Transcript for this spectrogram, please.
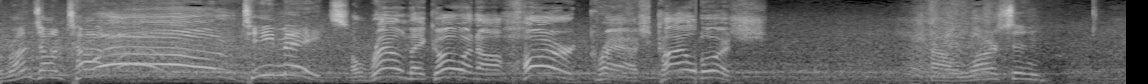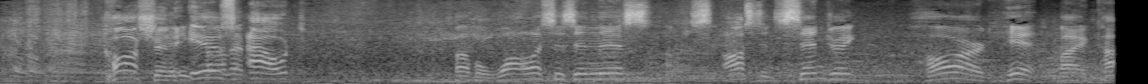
The run's on top. Whoa! Teammates. Around they go and a hard crash. Kyle Busch. Kyle Larson. Caution is out. Bubba Wallace is in this. Austin Cindric, Hard hit by Kyle.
